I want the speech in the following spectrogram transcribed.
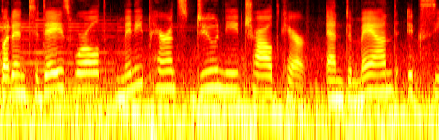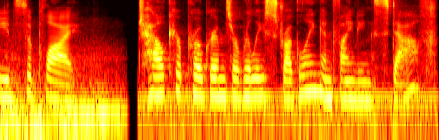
But in today's world, many parents do need childcare, and demand exceeds supply. Childcare programs are really struggling in finding staff.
